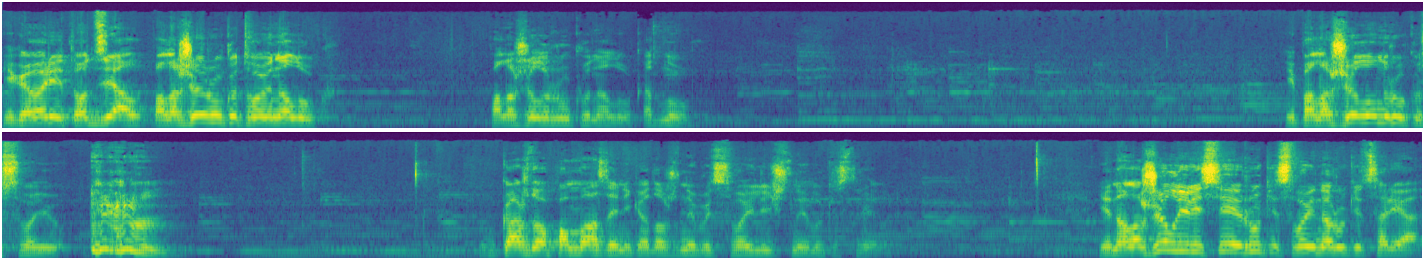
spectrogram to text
И говорит, вот взял, положи руку твою на лук – положил руку на лук, одну. И положил он руку свою. У каждого помазанника должны быть свои личные луки стрелы. И наложил Елисей руки свои на руки царя.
